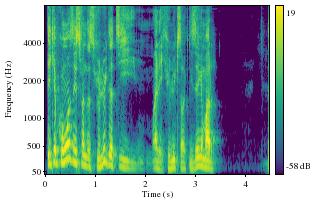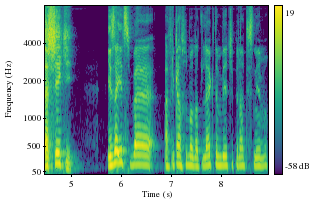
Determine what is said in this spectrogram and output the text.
Ik heb gewoon zoiets van dat is geluk dat die. Maar nee, geluk zal ik niet zeggen, maar dat is shaky. Is dat iets bij Afrikaans voetbal dat lijkt een beetje penalties nemen?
